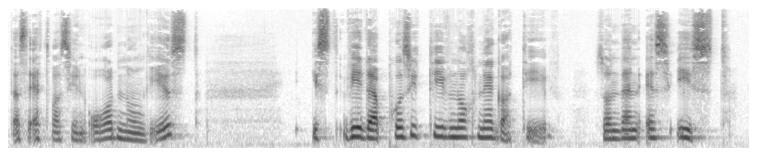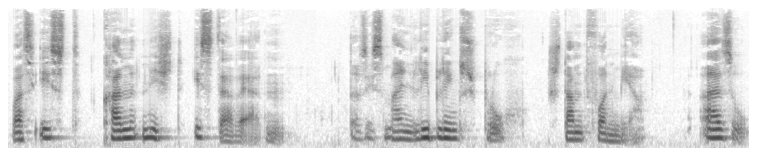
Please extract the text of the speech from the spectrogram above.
dass etwas in Ordnung ist, ist weder positiv noch negativ, sondern es ist. Was ist, kann nicht Ister werden. Das ist mein Lieblingsspruch, stammt von mir. Also,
